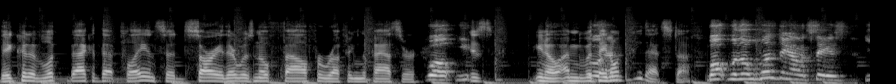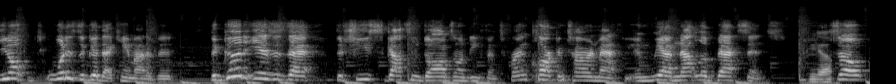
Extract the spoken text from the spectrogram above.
They could have looked back at that play and said, "Sorry, there was no foul for roughing the passer." Well, you, is you know, I mean, but they don't do that stuff. Well, well, the one thing I would say is, you know, what is the good that came out of it? The good is, is that the Chiefs got some dogs on defense, Frank Clark and Tyrann Mathieu, and we have not looked back since. Yeah. So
